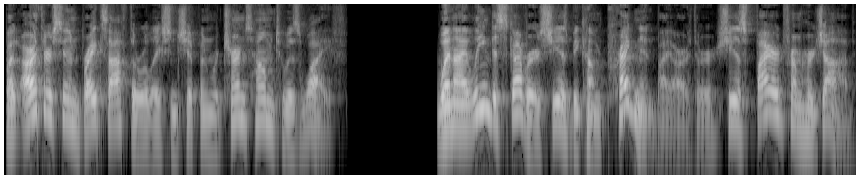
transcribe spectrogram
but Arthur soon breaks off the relationship and returns home to his wife. When Eileen discovers she has become pregnant by Arthur, she is fired from her job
